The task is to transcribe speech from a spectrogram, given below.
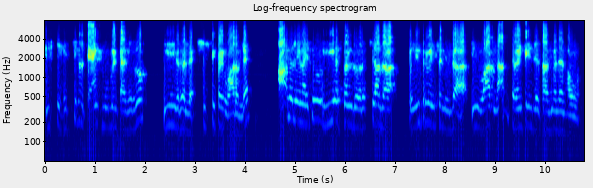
ಇಷ್ಟು ಹೆಚ್ಚಿನ ಟ್ಯಾಂಕ್ ಮೂವ್ಮೆಂಟ್ ಆಗಿರೋದು ಈ ಇದರಲ್ಲೇ ಸಿಕ್ಸ್ಟಿ ಫೈವ್ ವಾರ್ ಅಲ್ಲೇ ಆಮೇಲೆ ಏನಾಯ್ತು ಯು ಎಸ್ ರಷ್ಯಾದ ಇಂಟರ್ವೆನ್ಷನ್ ಇಂದ ಈ ವಾರ್ನ ಸೆವೆಂಟೀನ್ ಡೇಸ್ ಆದ್ಮೇಲೆ ನಾವು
